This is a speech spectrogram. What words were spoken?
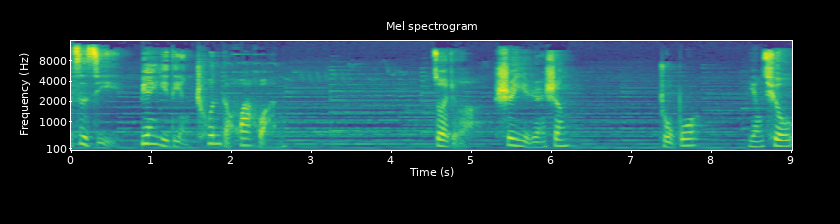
自己编一顶春的花环。作者：诗意人生，主播：迎秋。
